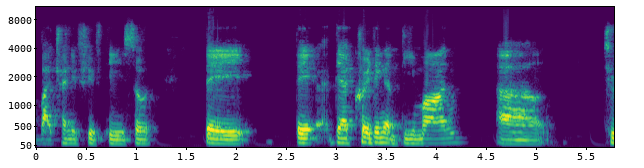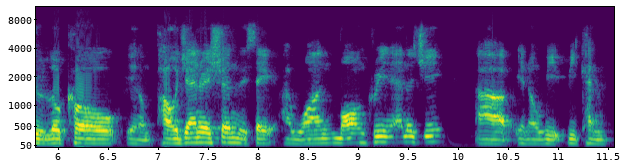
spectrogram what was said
by 2050. So they they they are creating a demand uh, to local you know power generation. They say i want more green energy. Uh, you know we, we can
